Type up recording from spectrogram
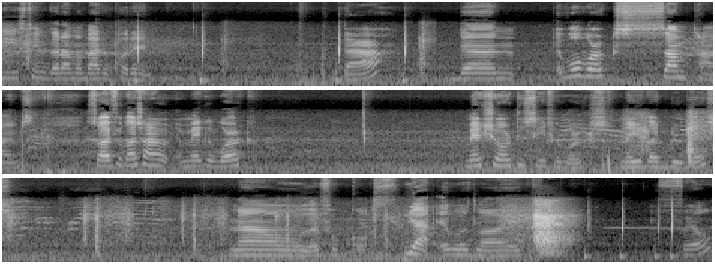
these things that I'm about to put in. That. Then it will work sometimes. So if you guys try to make it work, make sure to see if it works. Now you gotta do this. Now let's focus. Yeah, it was like fill.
